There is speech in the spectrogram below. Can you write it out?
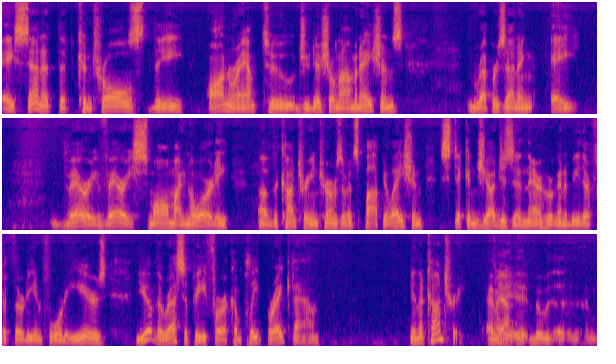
a Senate that controls the on ramp to judicial nominations, representing a very, very small minority of the country in terms of its population, sticking judges in there who are going to be there for 30 and 40 years, you have the recipe for a complete breakdown in the country. I mean, Yeah. it-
